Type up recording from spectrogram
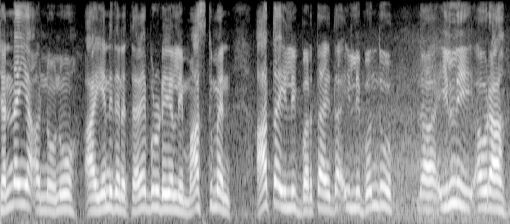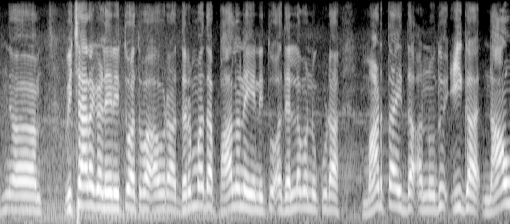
ಚೆನ್ನಯ್ಯ ಅನ್ನೋನು, ಆ ಏನಿದ್ದಾನೆ ತಲೆಬುರುಡೆಯಲ್ಲಿ ಮಾಸ್ಕ್ ಮ್ಯಾನ್ ಆತ ಇಲ್ಲಿಗೆ ಬರ್ತಾ ಇದ್ದ. ಇಲ್ಲಿ ಬಂದು ಇಲ್ಲಿ ಅವರ ವಿಚಾರಗಳೇನಿತ್ತು ಅಥವಾ ಅವರ ಧರ್ಮದ ಪಾಲನೆ ಏನಿತ್ತು ಅದೆಲ್ಲವನ್ನು ಕೂಡ ಮಾಡ್ತಾ ಇದ್ದ ಅನ್ನೋದು ಈಗ ನಾವು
